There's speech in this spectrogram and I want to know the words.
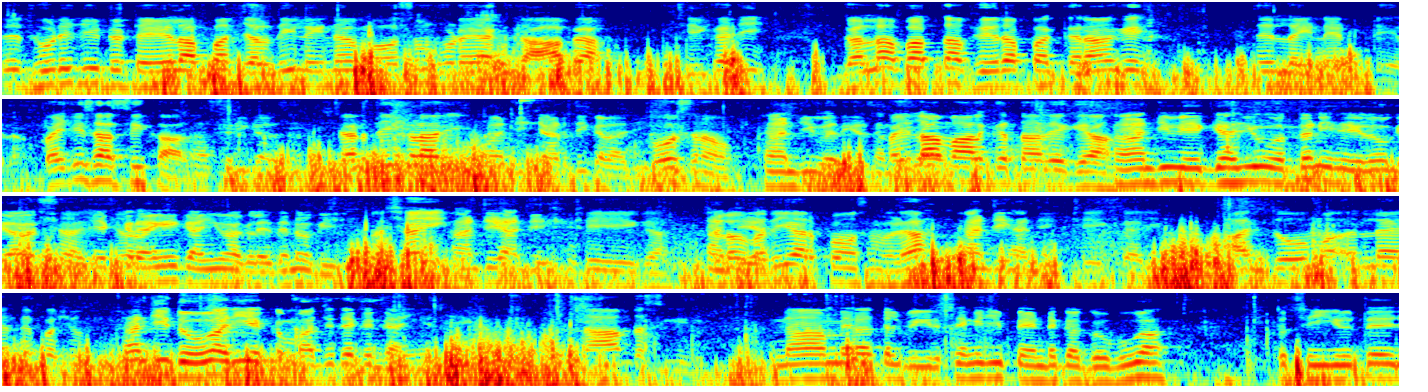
ਤੇ ਥੋੜੀ ਜੀ ਡਿਟੇਲ ਆਪਾਂ ਜਲਦੀ ਲੈਣਾ ਮੌਸਮ ਥੋੜਾ ਜਿਹਾ ਖਰਾਬ ਆ ਠੀਕ ਆ ਜੀ? ਗੱਲਾਂ ਬਾਤਾਂ ਫੇਰ ਆਪਾਂ ਕਰਾਂਗੇ ਤੇ ਲੈਣੇ ਡਿਟੇਲ ਬਾਈ ਜੀ ਸਤਿ ਸ੍ਰੀ ਅਕਾਲ। ਸਤਿ ਸ੍ਰੀ ਅਕਾਲ ਸਰ। ਚੜ੍ਹਦੀ ਕਲਾ ਜੀ? ਹਾਂਜੀ ਚੜ੍ਹਦੀ ਕਲਾ ਜੀ। ਹੋਰ ਸੁਣਾਓ? ਹਾਂਜੀ ਵਧੀਆ ਸਰ। ਪਹਿਲਾ ਮਾਲ ਕਿੱਦਾਂ ਵੇਖਿਆ? ਹਾਂਜੀ ਵੇਖ ਗਿਆ ਜੀ ਉਦੋਂ ਹੀ ਸੇਲ ਹੋ ਗਿਆ। ਅੱਛਾ ਜੀ, ਇੱਕ। ਰਹਿ ਗਈ ਗਾਈਓ ਅਗਲੇ ਦਿਨ ਹੋ ਗਈ। ਅੱਛਾ ਜੀ। ਹਾਂਜੀ ਹਾਂਜੀ। ਠੀਕ ਆ। ਚਲੋ। ਵਧੀਆ ਰਿਸਪੌਂਸ ਮਿਲਿਆ। ਹਾਂਜੀ ਹਾਂਜੀ। ਠੀਕ ਆ ਜੀ। ਅੱਜ ਦੋ ਮ- ਲੈ ਤੇ ਪਸ਼ੂ। ਹਾਂਜੀ ਦੋ ਆ ਜੀ ਇੱਕ ਮੱਝ ਤੇ ਇੱਕ ਗਾਈ ਹੈ ਜੀ ਨਾਮ ਦੱਸੀਏ ਜੀ। ਨਾਮ ਮੇਰਾ ਦਲਬੀਰ ਸਿੰਘ ਜੀ ਪਿੰਡ ਗੱਗੋਬੂਆ ਤਹਿਸੀਲ ਤੇ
